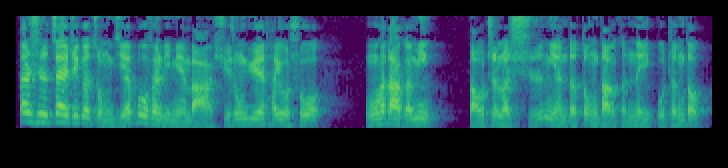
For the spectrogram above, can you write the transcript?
但是在这个总结部分里面吧，徐中约他又说，文化大革命导致了十年的动荡和内部争斗。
